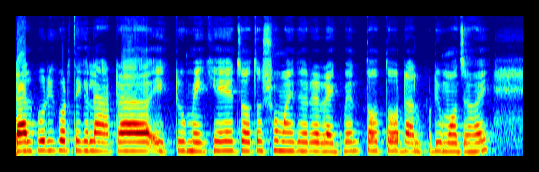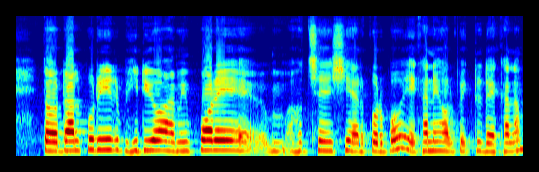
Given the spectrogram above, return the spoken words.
ডাল পুরি করতে গেলে আটা একটু মেখে যত সময় ধরে রাখবেন তত ডাল পুরি মজা হয়। তো ডাল ডালপুরির ভিডিও আমি পরে হচ্ছে শেয়ার করব। এখানে অল্প একটু দেখালাম।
